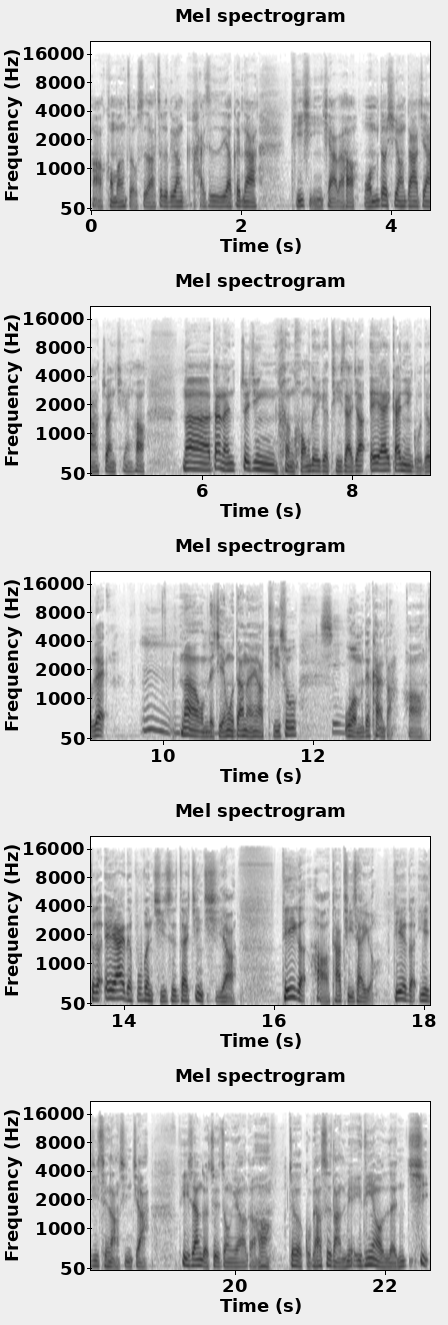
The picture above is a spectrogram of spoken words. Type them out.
啊，空方走势啊，这个地方还是要跟大家提醒一下的哈。我们都希望大家赚钱哈。那当然最近很红的一个题材叫 AI 概念股，对不对？嗯，那我们的节目当然要提出我们的看法。好，这个 AI 的部分，其实在近期啊，第一个好，它题材有；第二个业绩成长性佳；第三个最重要的哈，这个股票市场里面一定要有人气。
